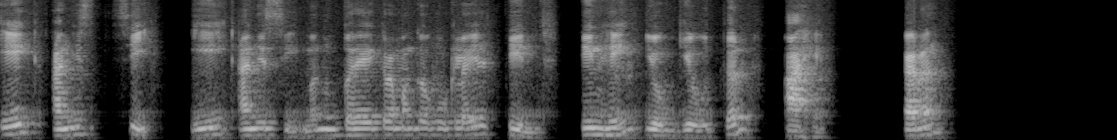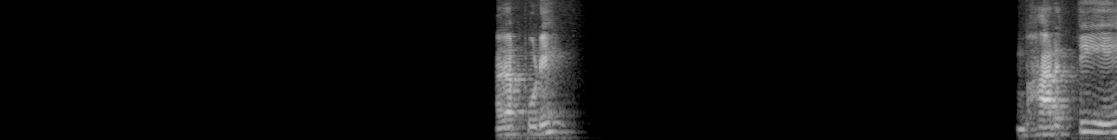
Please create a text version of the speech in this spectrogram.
एक आणि सी ए आणि सी म्हणून पर्याय क्रमांक कुठला येईल? तीन. तीन हे योग्य उत्तर आहे. कारण आता पुढे. भारतीय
